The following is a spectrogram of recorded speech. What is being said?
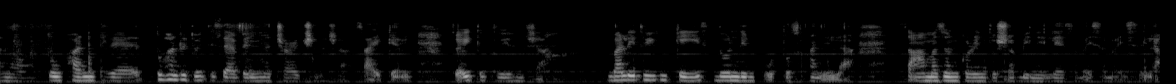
ano, 200, 227 na charge na siya, cycle. So, ito po yun siya. Bali, ito yung case, doon din po to sa kanila. Sa Amazon ko rin to siya binili, sabay-sabay sila.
